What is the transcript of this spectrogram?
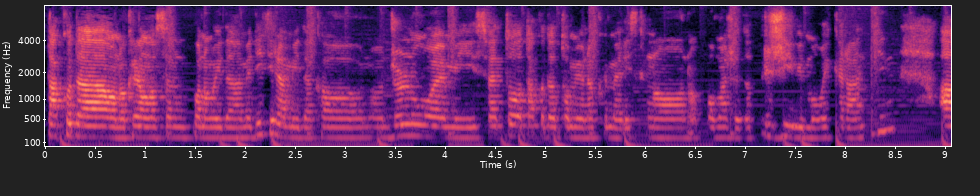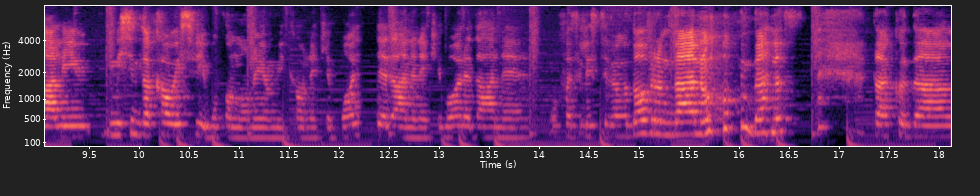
Tako da, ono, krenula sam ponovo i da meditiram i da kao, ono, journalujem i sve to, tako da to mi onako meri iskreno, ono, pomaže da preživim ovaj karantin. Ali, mislim da kao i svi, bukvalno, ono, imam i kao neke bolje dane, neke gore dane, ufatili ste me u dobrom danu danas. tako da,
